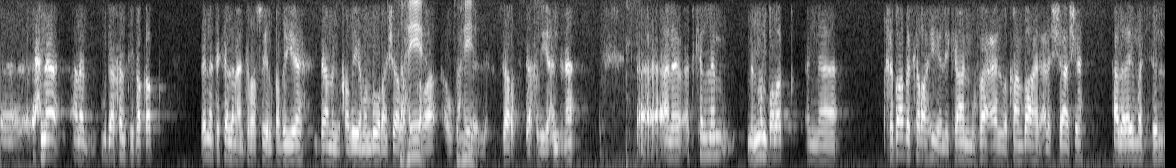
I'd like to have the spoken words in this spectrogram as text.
آه، إحنا أنا مداخلتي فقط لن نتكلم عن تفاصيل القضية دام القضية منظورة إن شاء الله صحيح. أو صحيح. وزاره الداخلية عندنا آه، أنا أتكلم من منطلق أن خطاب الكراهية اللي كان مفعل وكان ظاهر على الشاشة هذا لا يمثل آه،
